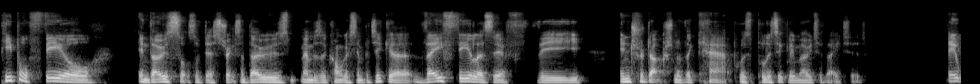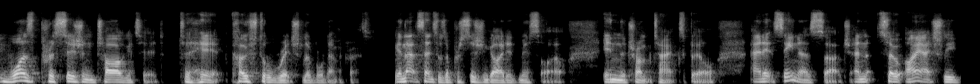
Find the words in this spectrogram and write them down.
people feel in those sorts of districts and those members of Congress in particular, they feel as if the introduction of the cap was politically motivated. It was precision targeted to hit coastal rich liberal Democrats in that sense, it was a precision guided missile in the Trump tax bill. And it's seen as such. And so I actually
